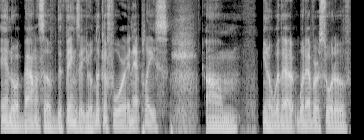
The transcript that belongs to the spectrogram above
and or balance of the things that you're looking for in that place. Um, you know, whether whatever sort of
